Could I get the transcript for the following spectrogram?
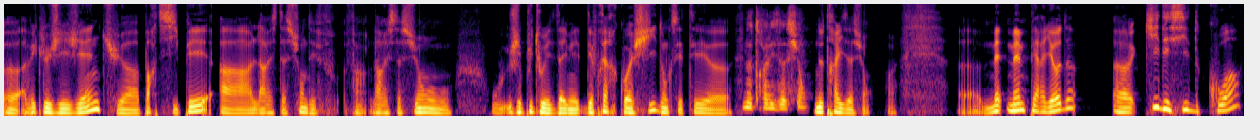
euh, avec le GIGN, tu as participé à l'arrestation des, enfin l'arrestation où, j'ai plus tous les détails, mais des frères Kouachi, donc c'était euh, neutralisation. Neutralisation. même période. qui décide quoi?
